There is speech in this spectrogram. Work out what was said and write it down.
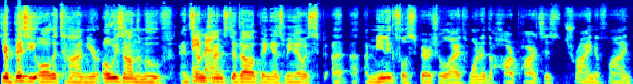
You're busy all the time. You're always on the move, and sometimes Amen. developing, as we know, a, a meaningful spiritual life. One of the hard parts is trying to find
